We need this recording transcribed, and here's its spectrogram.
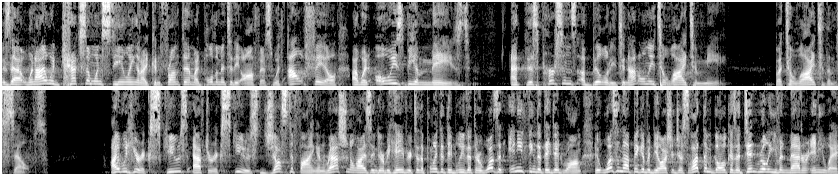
is that when I would catch someone stealing and I'd confront them, I'd pull them into the office, without fail, I would always be amazed at this person's ability to not only to lie to me, but to lie to themselves. I would hear excuse after excuse justifying and rationalizing their behavior to the point that they believe that there wasn't anything that they did wrong. It wasn't that big of a deal. I should just let them go because it didn't really even matter anyway.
